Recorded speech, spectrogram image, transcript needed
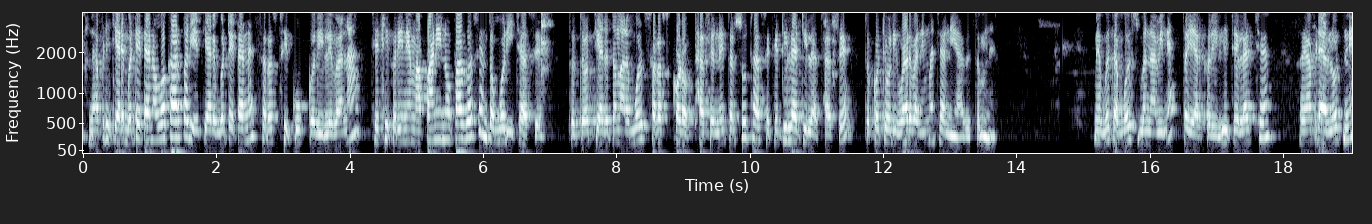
અને આપણે જ્યારે બટેટાનો વઘાર કરીએ ત્યારે બટેટાને સરસથી કૂક કરી લેવાના. જેથી કરીને એમાં પાણીનો ભાગ હશે ને તો બળી જશે. તો અત્યારે તમારા બોલ સરસ કડક થશે, નહીતર શું થશે કે ઢીલા ઢીલા થશે. તો કચોડી વાળવાની મજા નહીં આવે તમને. મેં બધા બોલ્સ બનાવીને તૈયાર કરી લીધેલા છે. હવે આપણે આ લોટને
